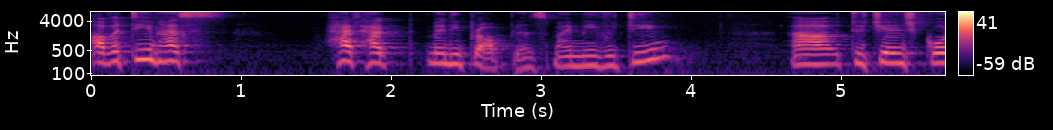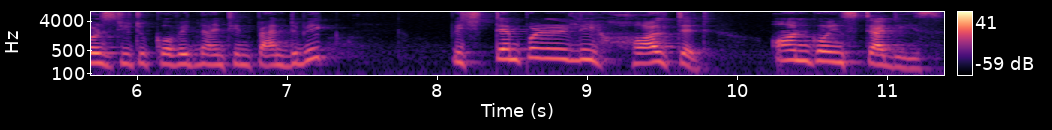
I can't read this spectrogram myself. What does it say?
Our team has had had many problems. My MIVU team uh, to change course due to COVID-19 pandemic, which temporarily halted ongoing studies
